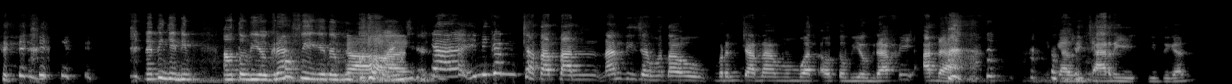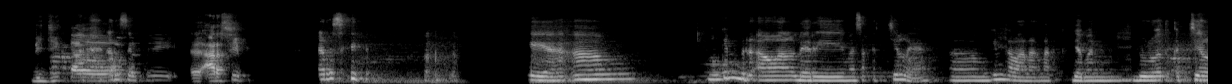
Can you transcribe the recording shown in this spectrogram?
nanti jadi autobiografi gitu buku Nah, panjang. ya ini kan catatan nanti siapa tahu berencana membuat autobiografi ada. Tinggal dicari gitu kan. Digital Arsip. sih? Eh, arsip. Harus Iya, em, mungkin berawal dari masa kecil ya. Em, mungkin kalau anak-anak zaman dulu atau kecil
